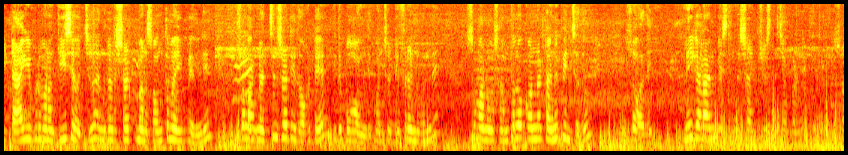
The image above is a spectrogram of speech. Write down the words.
ఈ ట్యాగ్ ఇప్పుడు మనం తీసేయచ్చు ఎందుకంటే షర్ట్ మన సొంతం అయిపోయింది. సో నాకు నచ్చిన షర్ట్ ఇది ఒకటే ఇది బాగుంది కొంచెం డిఫరెంట్ ఉంది. సో మనం సంతలో కొన్నట్టు అనిపించదు. సో అది. మీకు ఎలా అనిపిస్తుంది షర్ట్ చూస్తే చెప్పండి. సో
